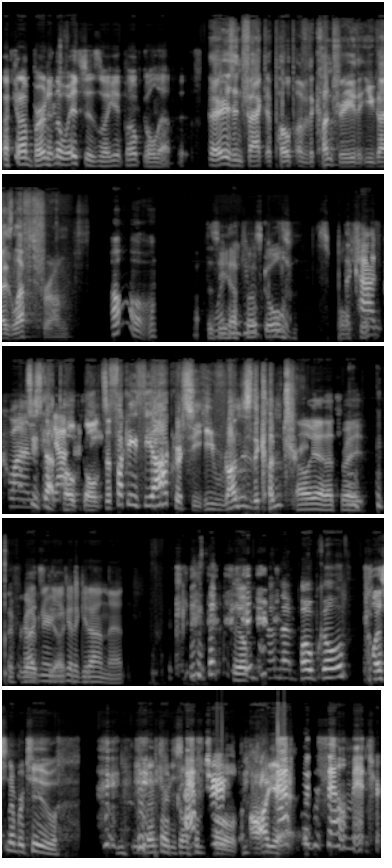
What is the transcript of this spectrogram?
how can I burning the witches so I get Pope gold out of it? There is, in fact, a pope of the country that you guys left from. Oh, Does Why he have give us Pope gold? It's The bullshit. Cog Kwan. He's got Pope. Gold. It's a fucking theocracy. He runs the country. Oh yeah, that's right. I forgot. Wagner, you got to get on that. Yep. On that Pope Gold. Quest number two. You venture to Gold. After, Gold. Oh yeah. after the salamander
